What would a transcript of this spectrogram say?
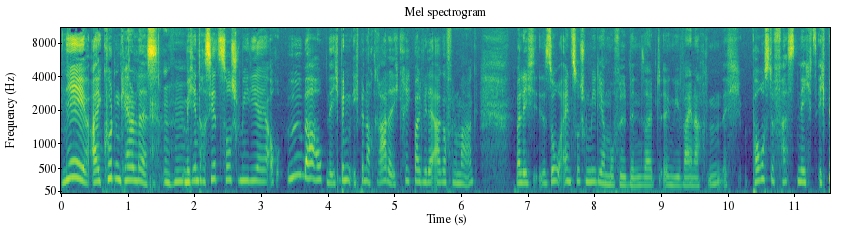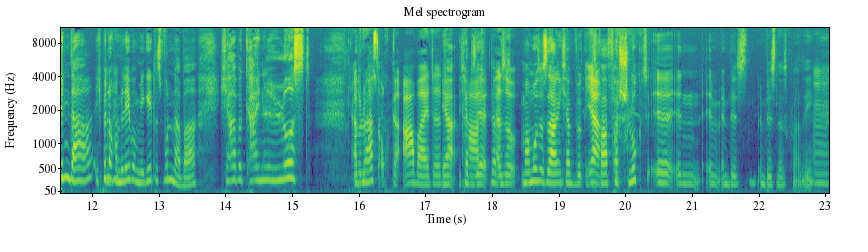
Nee, I couldn't care less. Mhm. Mich interessiert Social Media ja auch überhaupt nicht. Ich bin, ich bin auch gerade, ich kriege bald wieder Ärger von Marc, weil ich so ein Social Media Muffel bin seit irgendwie Weihnachten. Ich poste fast nichts. Ich bin da, ich bin Mhm. auch im Leben und mir geht es wunderbar. Ich habe keine Lust. Aber du hast auch gearbeitet. Ja, ich habe sehr, da- also man muss es sagen, ich habe wirklich, Ja. ich war verschluckt äh, in, im, im Business quasi. Mhm.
